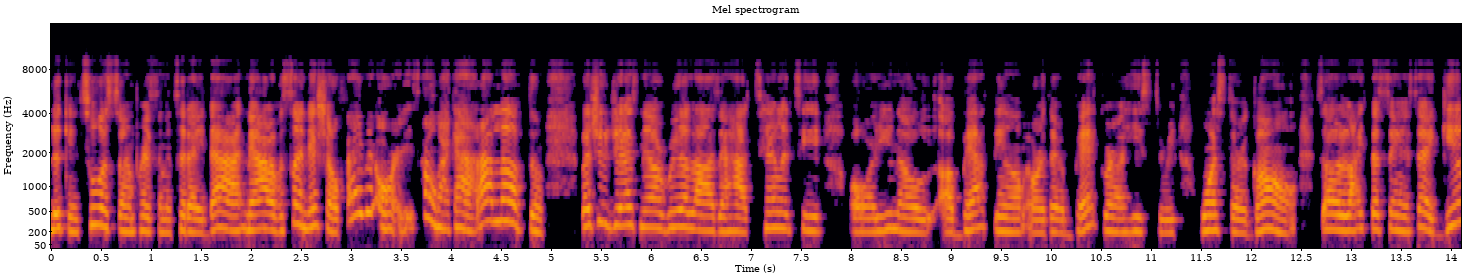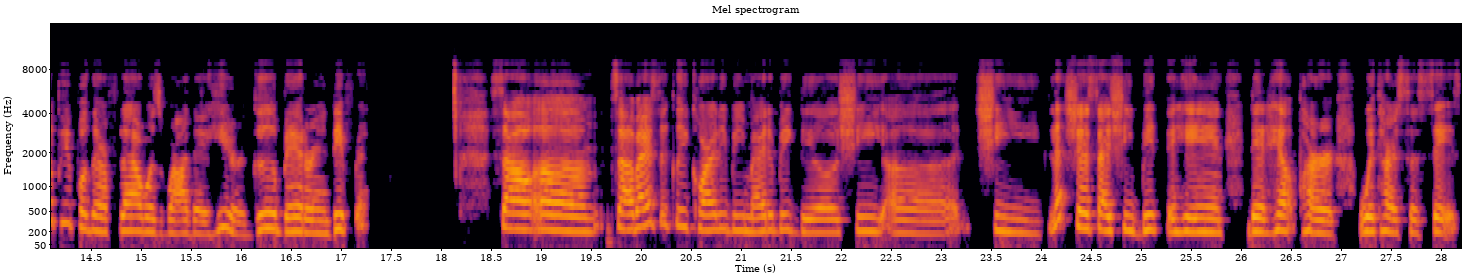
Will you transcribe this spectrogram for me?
look into a certain person until they die. Now all of a sudden that's your favorite artist. Oh my God, I love them. But you just now realizing how talented or you know about them or their background history once they're gone. So like the saying say, give people their flowers while they're here, good, better, and different. So um so basically Cardi B made a big deal. She uh she let's just say she bit the hand that helped her with her success.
